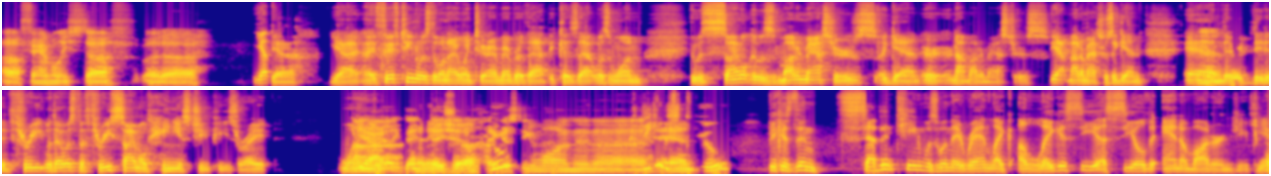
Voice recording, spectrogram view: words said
uh, family stuff. But uh, yep, yeah, yeah. I, fifteen was the one I went to, and I remember that because that was one. It was simul. It was Modern Masters again, or, or not Modern Masters. Yeah, Modern Masters again, and yeah. they they did three. Well, that was the three simultaneous GPs, right? One yeah, in, I think they, in they Asia. did a legacy one, and uh, I think it was and, two because then 17 was when they ran like a legacy, a sealed, and a modern GP.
